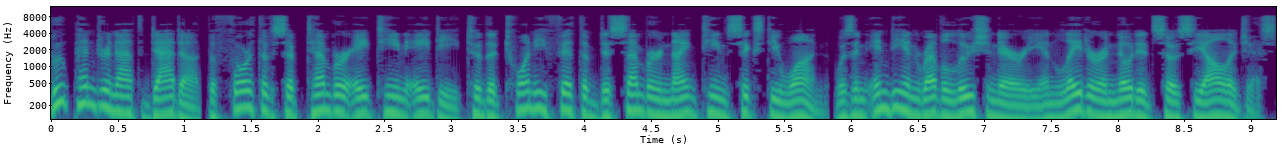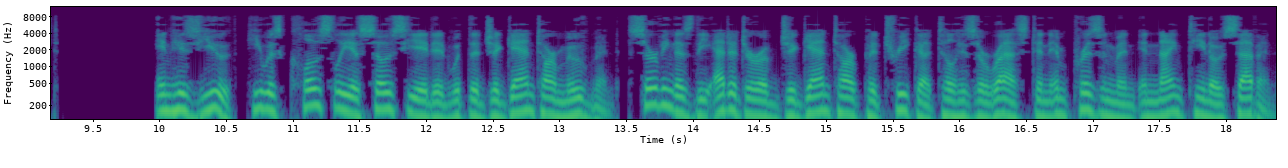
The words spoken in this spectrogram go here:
Bhupendranath Datta, the 4th of September 1880 to the 25th of December 1961, was an Indian revolutionary and later a noted sociologist. In his youth, he was closely associated with the Jugantar movement, serving as the editor of Jugantar Patrika till his arrest and imprisonment in 1907.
